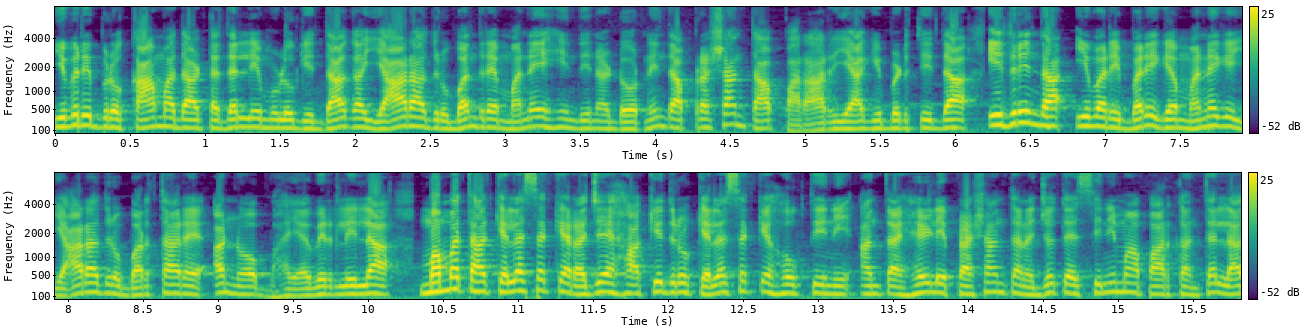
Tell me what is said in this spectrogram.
ಇವರಿಬ್ರು ಕಾಮದಾಟದಲ್ಲಿ ಮುಳುಗಿದ್ದಾಗ ಯಾರಾದ್ರೂ ಬಂದ್ರೆ ಮನೆ ಹಿಂದಿನ ಡೋರ್ನಿಂದ ಪ್ರಶಾಂತ ಪರಾರಿಯಾಗಿ ಬಿಡ್ತಿದ್ದ. ಇದರಿಂದ ಇವರಿಬ್ಬರಿಗೆ ಮನೆಗೆ ಯಾರಾದ್ರೂ ಬರ್ತಾರೆ ಅನ್ನೋ ಭಯವಿರಲಿಲ್ಲ. ಮಮತಾ ಕೆಲಸಕ್ಕೆ ರಜೆ ಹಾಕಿದ್ರು, ಕೆಲಸಕ್ಕೆ ಹೋಗ್ತೀನಿ ಅಂತ ಹೇಳಿ ಪ್ರಶಾಂತನ ಜೊತೆ ಸಿನಿಮಾ ಪಾರ್ಕ್ ಅಂತೆಲ್ಲ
